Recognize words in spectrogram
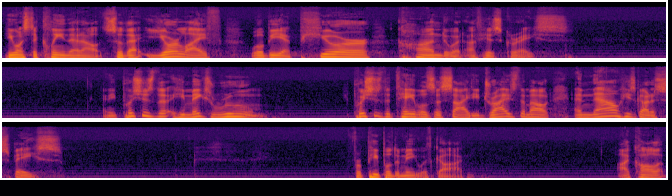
He wants to clean that out so that your life will be a pure conduit of his grace. And he pushes the he makes room pushes the tables aside, he drives them out, and now he's got a space for people to meet with God. I call it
